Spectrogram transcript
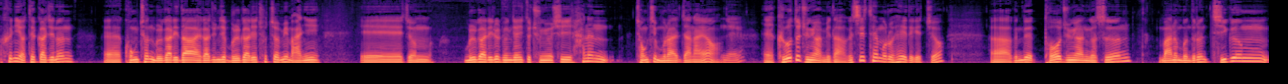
흔히 여태까지는 에, 공천 물갈이다 해가지고 이제 물갈이의 초점이 많이 예, 좀 물갈이를 굉장히 또 중요시하는 정치 문화잖아요. 네. 예, 그것도 중요합니다. 그 시스템으로 해야 되겠죠. 아, 근데 더 중요한 것은 많은 분들은 지금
